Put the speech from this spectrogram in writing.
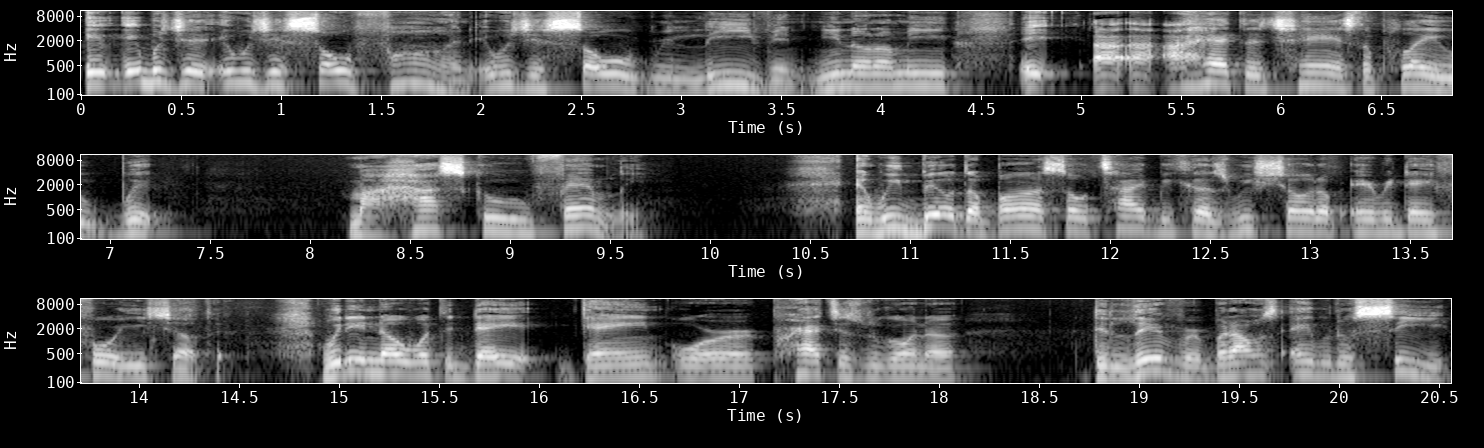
it, it was just it was just so fun. It was just so relieving. You know what I mean? It, I, I had the chance to play with my high school family. And we built a bond so tight because we showed up every day for each other. We didn't know what the day game or practice was going to deliver, but I was able to see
